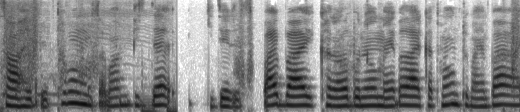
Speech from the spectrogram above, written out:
sahibi. Tamam o zaman biz de gideriz. Bay bay. Kanala abone olmayı ve like atmayı unutmayın. Bay.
